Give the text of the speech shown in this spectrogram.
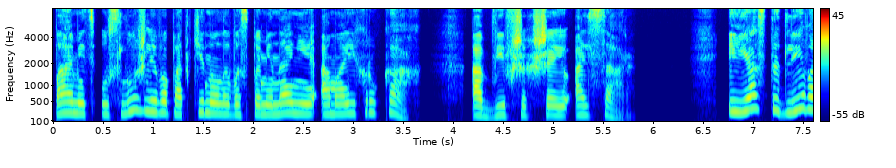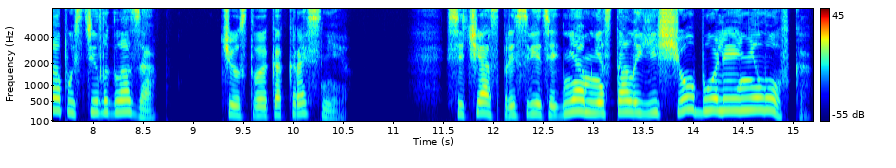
Память услужливо подкинула воспоминания о моих руках, обвивших шею Альсара. И я стыдливо опустила глаза, чувствуя, как краснею. Сейчас при свете дня мне стало еще более неловко.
